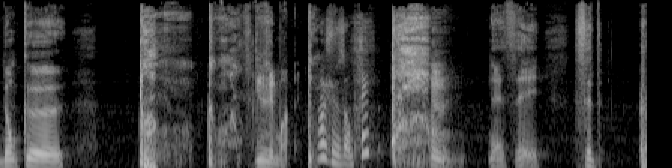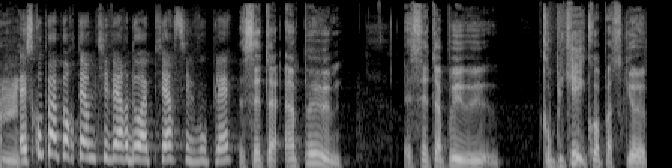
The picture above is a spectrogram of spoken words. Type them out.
Donc, excusez-moi, Non, je vous en prie. c'est- Est-ce qu'on peut apporter un petit verre d'eau à Pierre, s'il vous plaît? C'est un- un peu, c'est un peu compliqué, quoi, parce que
